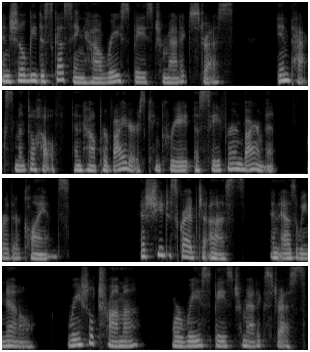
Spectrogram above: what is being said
And she'll be discussing how race based traumatic stress impacts mental health and how providers can create a safer environment for their clients. As she described to us, and as we know, racial trauma or race based traumatic stress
